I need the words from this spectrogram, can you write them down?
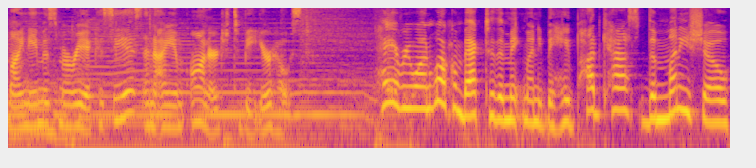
My name is Maria Casillas, and I am honored to be your host. Hey everyone, welcome back to the Make Money Behave podcast, the money show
